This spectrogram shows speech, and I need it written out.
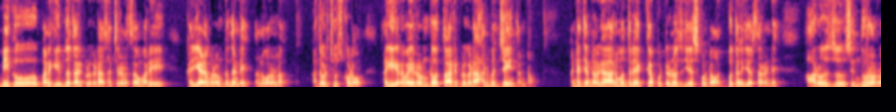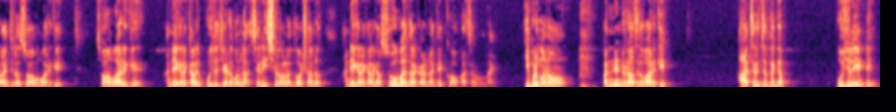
మీకు మనకి ఎనిమిదో తారీఖు కూడా సత్యనారాయణ స్వామి వారి కళ్యాణం కూడా ఉంటుందండి అన్నవరంలో. అదొకటి చూసుకోవడం. అలాగే ఇరవై రెండో తారీఖున కూడా హనుమత్ జయంతి అంటాం. అంటే జనరల్గా హనుమంతుల యొక్క పుట్టినరోజు చేసుకుంటాం అద్భుతంగా చేస్తారండి. ఆ రోజు సింధూరం రాయించిన స్వామివారికి స్వామివారికి అనేక రకాలుగా పూజలు చేయడం వల్ల శరీశ్వరం వల్ల దోషాలు అనేక రకాలుగా శోభాలు కలగడానికి ఎక్కువ అవకాశాలు ఉన్నాయి. ఇప్పుడు మనం పన్నెండు రాసుల వారికి ఆచరించదగ్గ పూజలు ఏంటి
